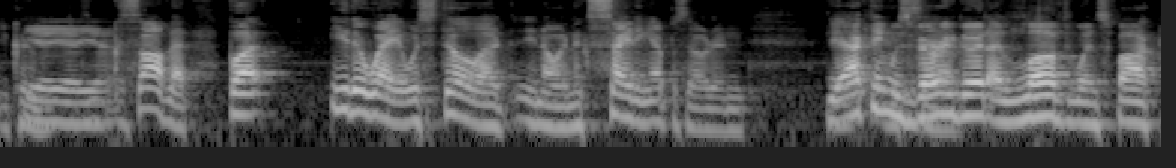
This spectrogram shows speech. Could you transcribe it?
you could Yeah, yeah, yeah. solved that. But either way, it was still a you know an exciting episode and. The acting was very good. I loved when Spock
